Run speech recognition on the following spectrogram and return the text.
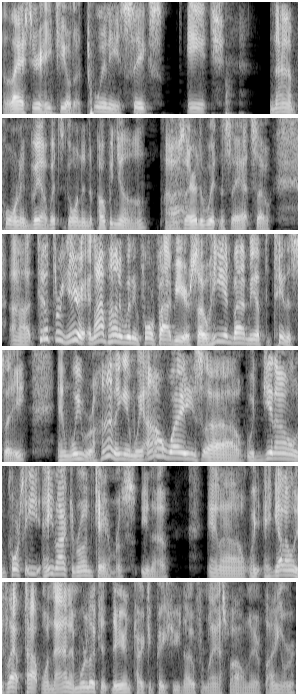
last year he killed a 26 inch nine pointed velvet going into Young. I was there to witness that. So, uh, two or three years, and I've hunted with him four or five years. So he invited me up to Tennessee and we were hunting and we always, uh, would get on. Of course, he, he liked to run cameras, you know, and, uh, we, he got on his laptop one night and we're looking at deer and turkey pictures, you know, from last fall and everything. We're,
